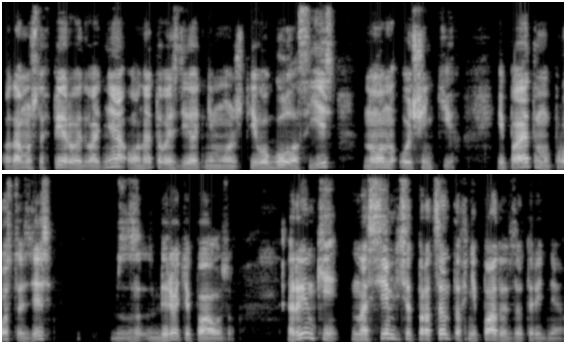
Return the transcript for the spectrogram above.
Потому что в первые два дня он этого сделать не может. Его голос есть, но он очень тих. И поэтому просто здесь берете паузу. Рынки на 70% не падают за три дня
